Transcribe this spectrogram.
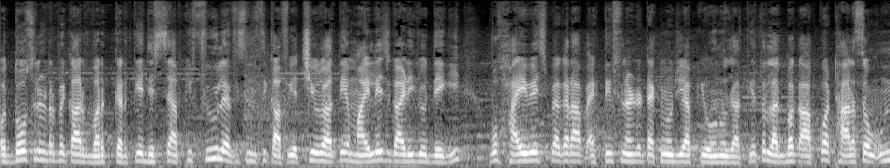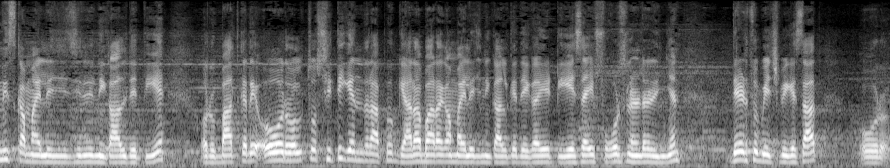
और दो सिलेंडर पे कार वर्क करती है, जिससे आपकी फ्यूल एफिशिएंसी काफ़ी अच्छी हो जाती है। माइलेज गाड़ी जो देगी, वो हाईवेज पे अगर आप एक्टिव सिलेंडर टेक्नोलॉजी आपकी ऑन हो जाती है तो लगभग आपको अठारह का माइलेज इजीली निकाल देती है। और बात करें ओवरऑल तो सिटी के अंदर आपको ग्यारह बारह का माइलेज निकाल के देगा ये T S I four cylinder engine डेढ़ सौ बी के साथ। और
